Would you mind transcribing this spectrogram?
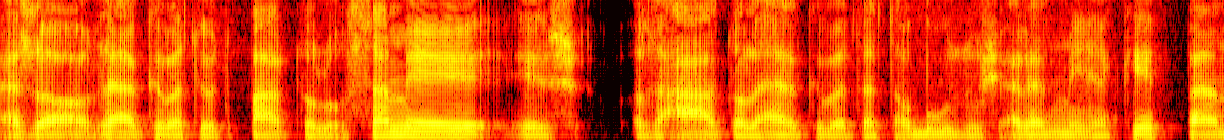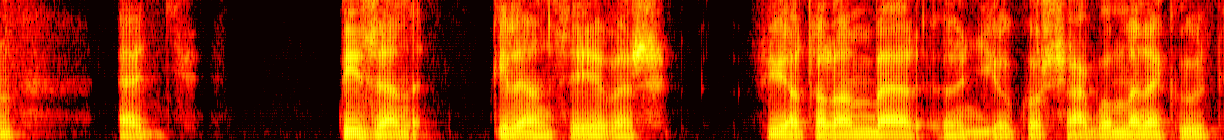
ez az elkövetőt pártoló személy, és az által elkövetett abúzus eredményeképpen egy 19 éves fiatalember öngyilkosságon menekült.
